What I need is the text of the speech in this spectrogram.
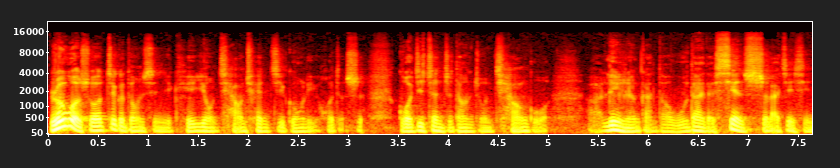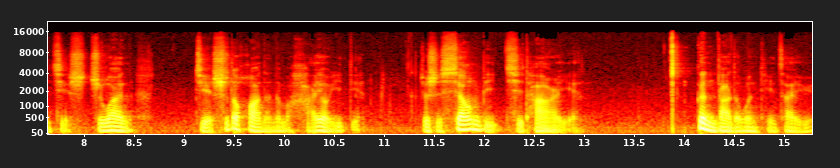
如果说这个东西你可以用强权即公理，或者是国际政治当中强国啊令人感到无奈的现实来进行解释之外呢，解释的话呢，那么还有一点，就是相比其他而言，更大的问题在于。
